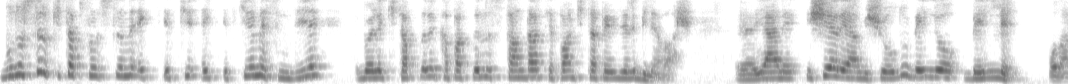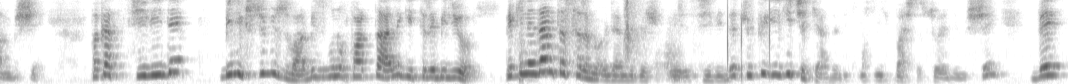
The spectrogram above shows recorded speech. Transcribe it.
Bunu sırf kitap satışlarını et- etki- et- etkilemesin diye böyle kitapların kapaklarını standart yapan kitap evleri bile var. Ee, yani işe yarayan bir şey olduğu belli o- belli olan bir şey. Fakat CV'de bir lüksümüz var. Biz bunu farklı hale getirebiliyoruz. Peki neden tasarım önemlidir e, CV'de? Çünkü ilgi çeker dedik ilk- başta söylediğimiz şey. Ve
